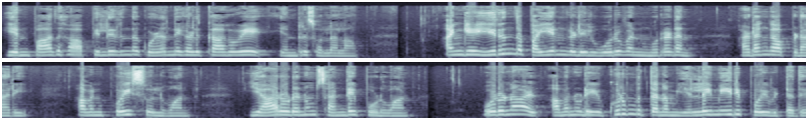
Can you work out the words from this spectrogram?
என் பாதுகாப்பிலிருந்த குழந்தைகளுக்காகவே என்று சொல்லலாம். அங்கே இருந்த பையன்களில் ஒருவன் முரடன் அடங்காப்பிடாரி. அவன் பொய் சொல்லுவான் யாருடனும் சண்டை போடுவான். ஒரு நாள் அவனுடைய குறும்புத்தனம் எல்லை மீறி போய்விட்டது.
